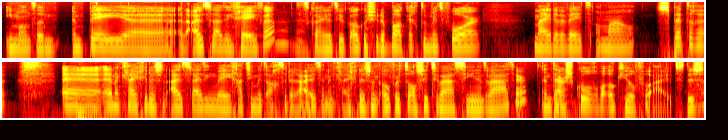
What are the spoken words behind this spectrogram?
iemand een, een P een uitsluiting geven. Oh, dat kan je natuurlijk ook als je de bak echt er met voor meiden, we weten allemaal, spetteren. Uh, en dan krijg je dus een uitsluiting mee, gaat je met achter eruit. En dan krijg je dus een overtalsituatie in het water. En daar scoren we ook heel veel uit. Dus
